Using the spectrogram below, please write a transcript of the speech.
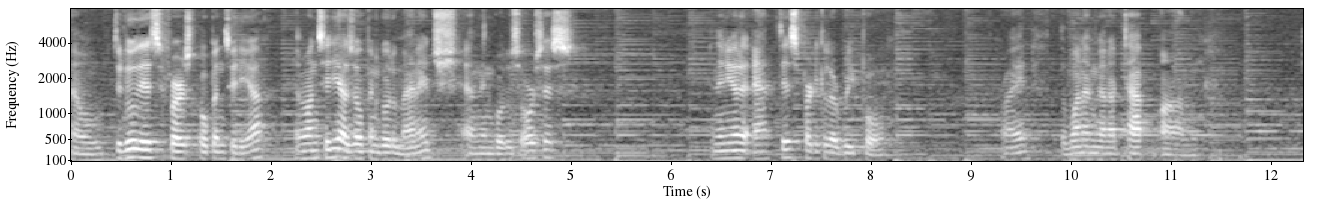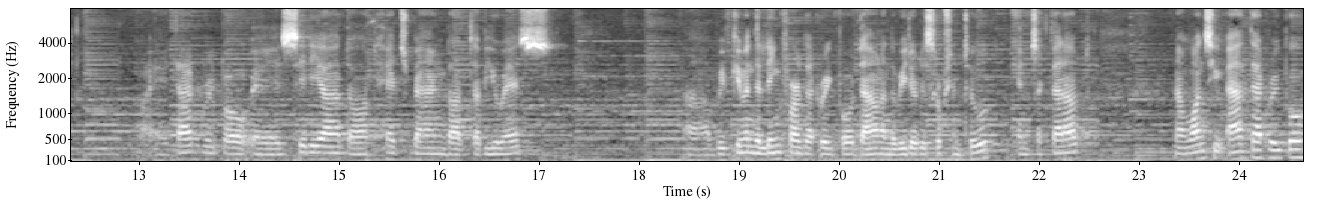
Now to do this first open Cydia and once Cydia is open go to manage and then go to sources. And then you have to add this particular repo right? The one I'm gonna tap on. Right that repo is cydia.hbang.ws uh, we've given the link for that repo down in the video description too. You can check that out. Now once you add that repo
